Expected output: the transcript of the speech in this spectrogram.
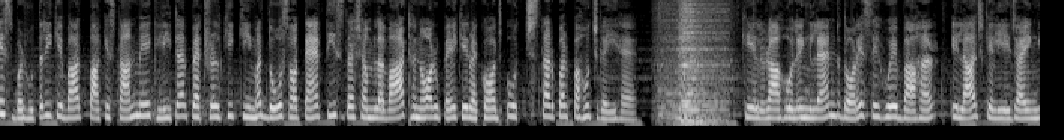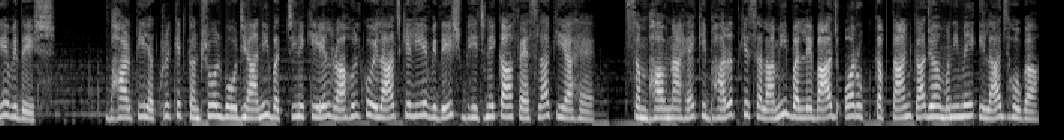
इस बढ़ोतरी के बाद पाकिस्तान में एक लीटर पेट्रोल की कीमत दो सौ तैतीस दशमलव आठ नौ रूपए के रिकॉर्ड उच्च स्तर पर पहुँच गई है। केल राहुल इंग्लैंड दौरे से हुए बाहर, इलाज के लिए जाएँगे विदेश। भारतीय क्रिकेट कंट्रोल बोर्ड यानी बच्ची ने के राहुल को इलाज के लिए विदेश भेजने का फैसला किया है। संभावना है कि भारत के सलामी बल्लेबाज और उप कप्तान का जर्मनी में इलाज होगा।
